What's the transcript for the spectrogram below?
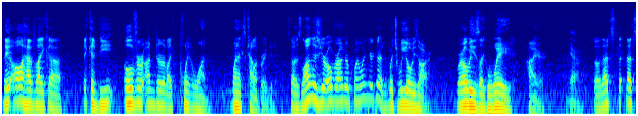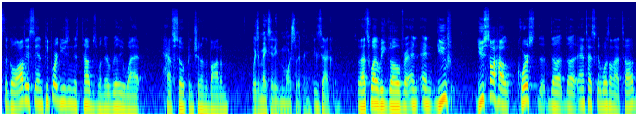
they all have like uh it could be over under like 0.1 when it's calibrated. So as long as you're over under 0.1, you're good, which we always are. We're always like way higher. Yeah. So that's the, that's the goal, obviously. And people are using the tubs when they're really wet, have soap and shit on the bottom. Which makes it even more slippery. Exactly. So that's why we go over and and you you saw how coarse the the, the anti skid was on that tub,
